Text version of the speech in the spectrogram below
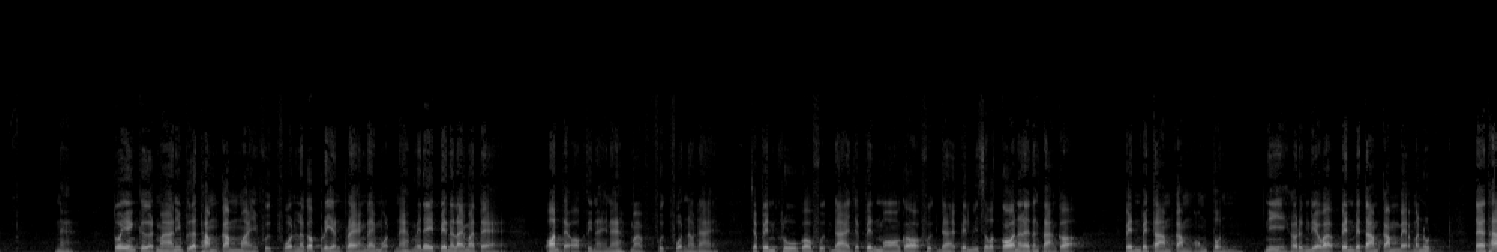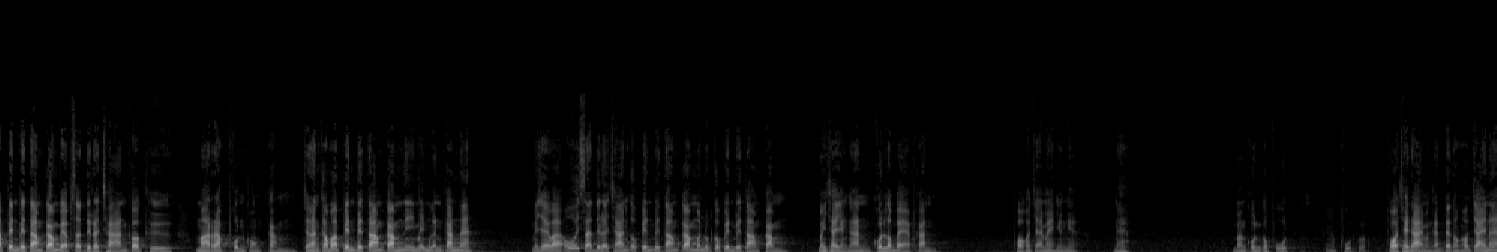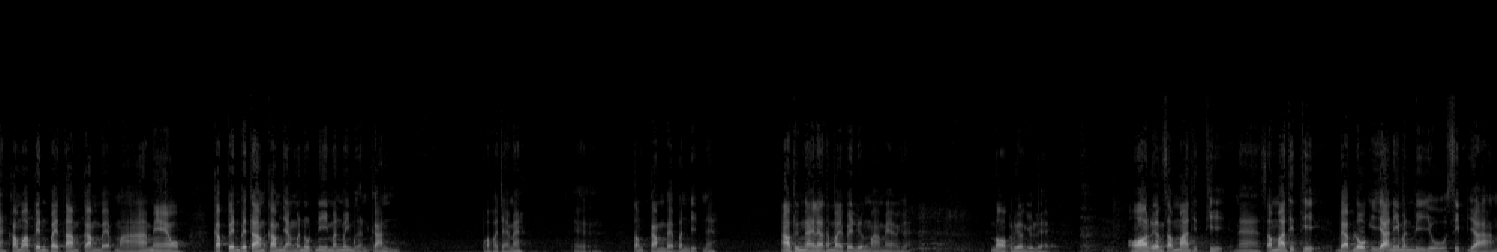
นะ ตัวเองเกิดมานี่เพื่อทำกรรมใหม่ฝึกฝน แล้วก็เปลี่ยนแปลงได้หมดนะ ไม่ได้เป็นอะไรมาแต่อ้อนแต่ออกที่ไหนนะ มาฝึกฝนเอาได้ จะเป็นครูก็ฝึกได้ จะเป็นหมอก็ฝึกได้ เป็นวิศวกรอะไรต่างๆ ก็เป็นไปตามกรรมของตน นี่เขาเรียกเรียกว่าเป็นไปตามกรรมแบบมนุษย์ แต่ถ้าเป็นไปตามกรรมแบบสัตว์เดรัจฉานก็คือมารับผลของกรรม ฉะนั้นคำว่าเป็นไปตามกรรมนี่ไม่เหมือนกันนะ ไม่ใช่ว่าโอ้ยสัตว์เดรัจฉานก็เป็นไปตามกรรมมนุษย์ก็เป็นไปตามกรรม ไม่ใช่อย่างนั้น คนละแบบกัน พอเข้าใจไหมอย่างเนี้ยนะ บางคนก็พูดพูดก็พอใช้ได้เหมือนกัน แต่ต้องเข้าใจนะคำว่าเป็นไปตามกรรมแบบหมาแมว กับเป็นไปตามกรรมอย่างมนุษย์นี่มันไม่เหมือนกัน พอเข้าใจไหมเออต้องกรรมแบบบัณฑิตนะเอาถึงไหนแล้วทำไมไปเรื่องหมาแมวอีกแล้วนอกเรื่องอยู่เลยอ๋อเรื่องสัมมาทิฏฐินะสัมมาทิฏฐิแบบโลกิยะนี่มันมีอยู่สิบอย่าง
